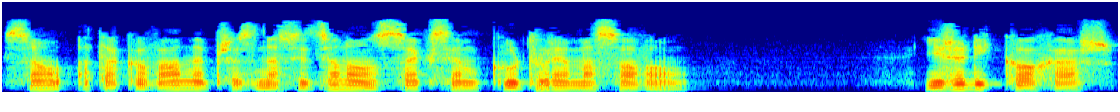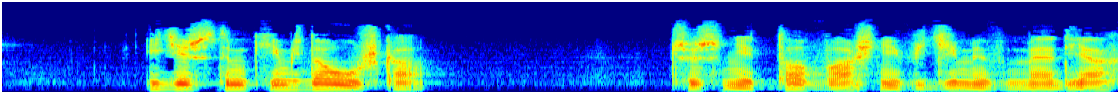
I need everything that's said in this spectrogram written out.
są atakowane przez nasyconą seksem kulturę masową. Jeżeli kochasz, idziesz z tym kimś do łóżka. Czyż nie to właśnie widzimy w mediach,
